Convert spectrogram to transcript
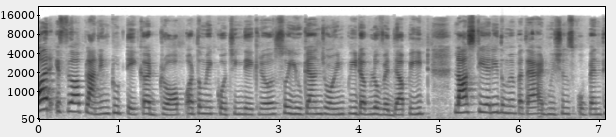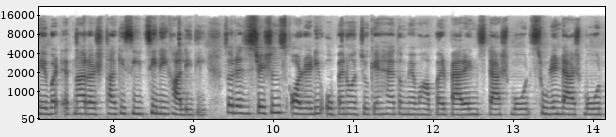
और if you are planning to take a drop और तुम एक कोचिंग देख रहे हो so you can join P W Vidyapeeth last year ही तुम्हें पता है एडमिशन्स ओपन थे बट इतना रश था कि सीट्स ही नहीं खाली थी. सो रजिस्ट्रेशन ऑलरेडी ओपन हो चुके हैं तुम्हें वहाँ पर parents dashboard student dashboard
